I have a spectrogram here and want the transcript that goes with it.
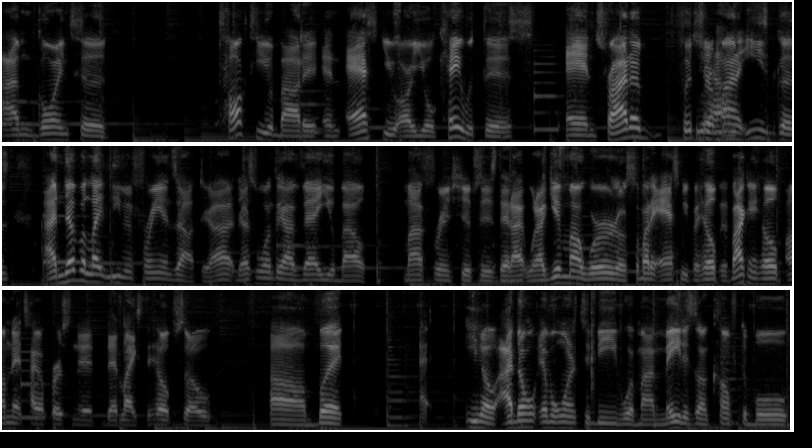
I'm going to talk to you about it and ask you, are you okay with this? And try to put your yeah. mind at ease because I never like leaving friends out there. I, that's one thing I value about my friendships is that I when I give my word or somebody asks me for help, if I can help, I'm that type of person that that likes to help. So, um, but you know, I don't ever want it to be where my mate is uncomfortable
